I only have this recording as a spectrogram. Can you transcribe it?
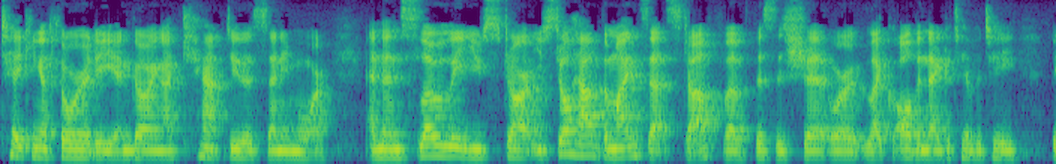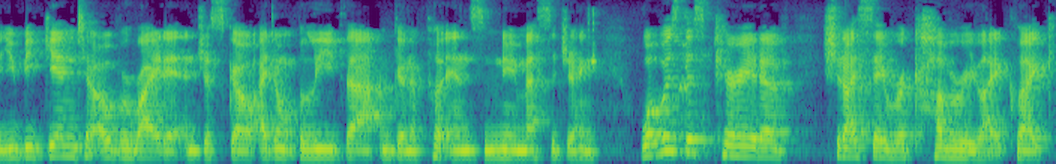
taking authority and going, I can't do this anymore. And then slowly you start. You still have the mindset stuff of this is shit or like all the negativity, but you begin to override it and just go, I don't believe that. I'm going to put in some new messaging. What was this period of, should I say, recovery like? Like,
